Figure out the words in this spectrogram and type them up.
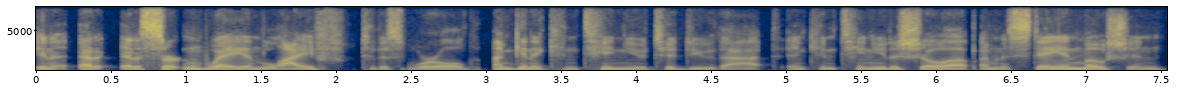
in a, at, a, at a certain way in life to this world, I'm going to continue to do that and continue to show up. I'm going to stay in motion,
